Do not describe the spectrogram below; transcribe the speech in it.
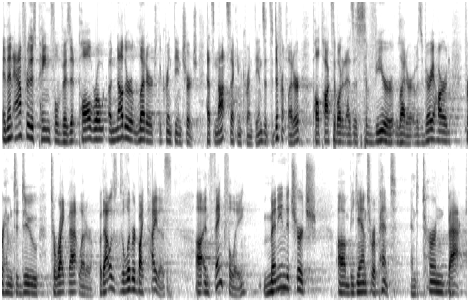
And then after this painful visit, Paul wrote another letter to the Corinthian church. That's not Second Corinthians, it's a different letter. Paul talks about it as a severe letter. It was very hard for him to do, to write that letter. But that was delivered by Titus. Uh, and thankfully, many in the church um, began to repent and to turn back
